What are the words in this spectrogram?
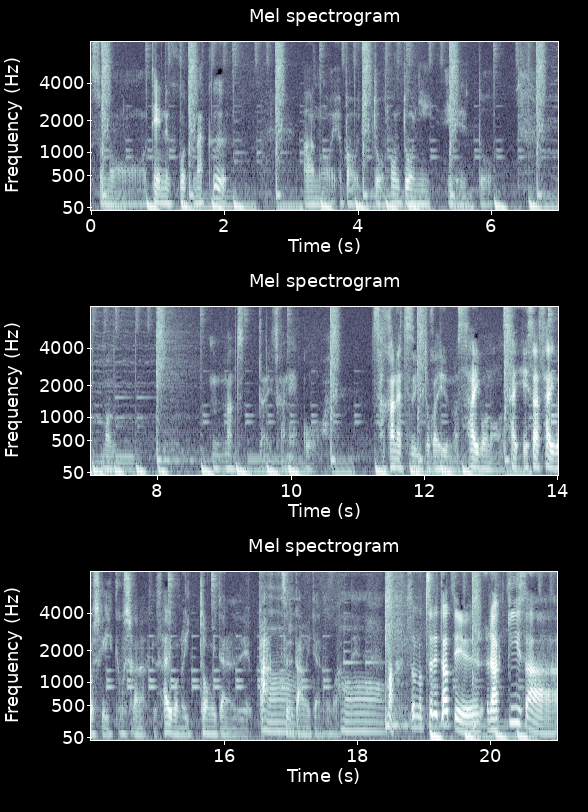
その手抜くことなくあのやっぱちょっと本当にえっ、とまあうんなんつったらいいですかねこう魚釣りとかいう、まあ、最後の餌最後しか1個しかなくて最後の1頭みたいなのでバッあー釣れたみたいなのがえはあまあその釣れたっていうラッキーさ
